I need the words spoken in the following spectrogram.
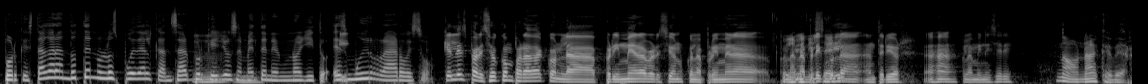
porque está grandote no los puede alcanzar porque Ujú, ellos se ujú. meten en un hoyito. Es muy raro eso. ¿Qué les pareció comparada con la primera versión, con la primera, ¿Con con la la, película anterior? Ajá, con la miniserie. No, nada que ver.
